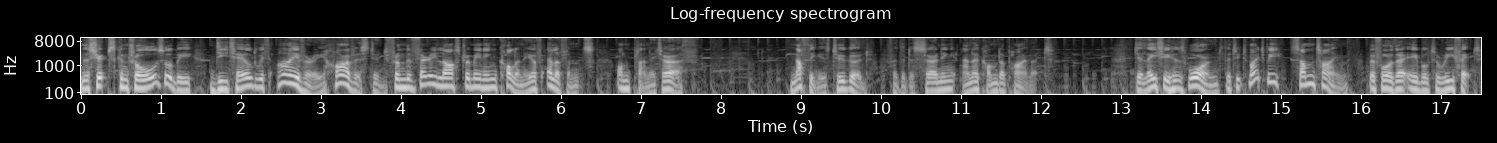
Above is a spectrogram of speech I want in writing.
The ship's controls will be detailed with ivory harvested from the very last remaining colony of elephants on planet Earth. Nothing is too good for the discerning Anaconda pilot. DeLacy has warned that it might be some time before they're able to refit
